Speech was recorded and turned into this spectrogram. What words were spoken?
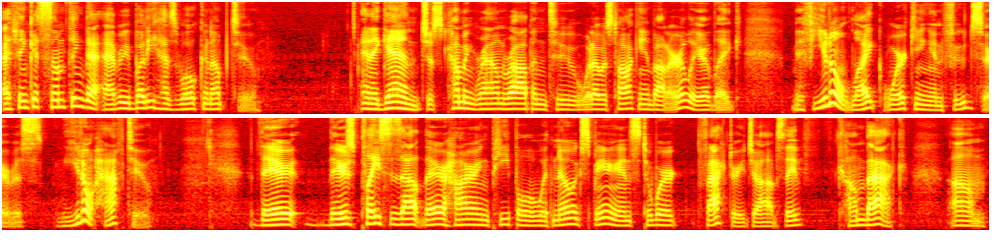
I think it's something that everybody has woken up to. And again, just coming round robin to what I was talking about earlier, like if you don't like working in food service, you don't have to there there's places out there hiring people with no experience to work factory jobs. They've come back. Um,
